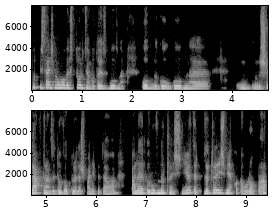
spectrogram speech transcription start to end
podpisaliśmy umowę z Turcją, bo to jest główne, główne, główne szlak tranzytowy, o który też Pani pytała, ale równocześnie zaczęliśmy jako Europa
